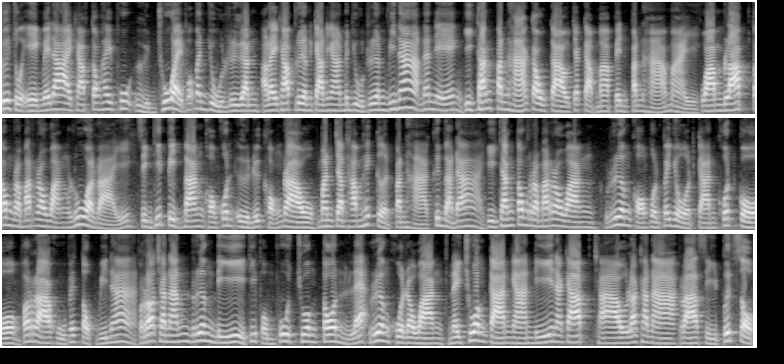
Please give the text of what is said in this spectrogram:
ด้วยตัวเองไม่ได้ครับ ต้องให้ผู้อื่นช่วย เพราะมันอยู่เรือนอะไรครับ เรือนการงานมันอยู่เรือนวินาศนั่นเอง อีกทั้งปัญหาเก่าๆจะกลับมาเป็นปัญหาใหม่ ความลับต้องระมัดระวังรั่วไหล สิ่งที่ปิดบังของคนอื่นหรือของเรา มันจะทำให้เกิดปัญหาขึ้นมาได้ อีกทั้งต้องระมัดระวังเรื่องของผลประโยชน์การคดโกง เพราะราหูไปตกวินาศเพราะฉะนั้นเรื่องดีที่ผมพูดช่วงต้น และเรื่องควรระวังในช่วงการงานนี้นะครับ ชาวลัคนาราศีพฤษภ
